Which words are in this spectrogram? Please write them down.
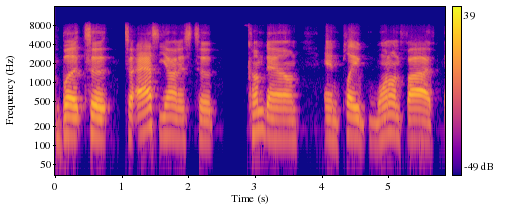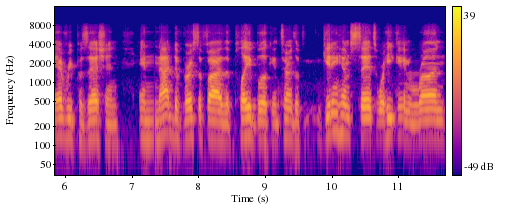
but to to ask Giannis to come down and play one on five every possession and not diversify the playbook in terms of getting him sets where he can run,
